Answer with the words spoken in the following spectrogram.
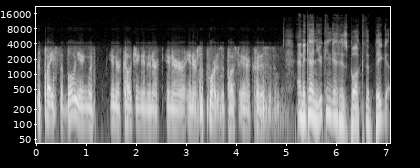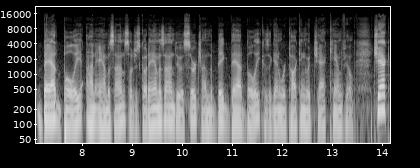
replace the bullying with inner coaching and inner inner inner support as opposed to inner criticism. And again, you can get his book, The Big Bad Bully, on Amazon. So just go to Amazon, do a search on The Big Bad Bully, because again, we're talking with Jack Canfield. Jack,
